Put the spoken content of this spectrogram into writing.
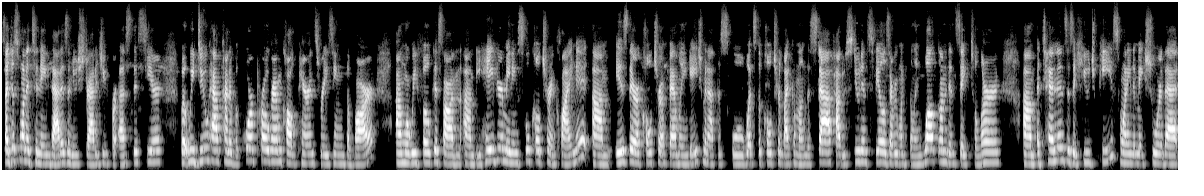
So i just wanted to name that as a new strategy for us this year. But we do have kind of a core program called Parents Raising the Bar, um, where we focus on um, behavior, meaning school culture and climate. Um, is there a culture of family engagement at the school? What's the culture like among the staff? How do students feel? Is everyone feeling welcomed and safe to learn? Um, attendance is a huge piece, wanting to make sure that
